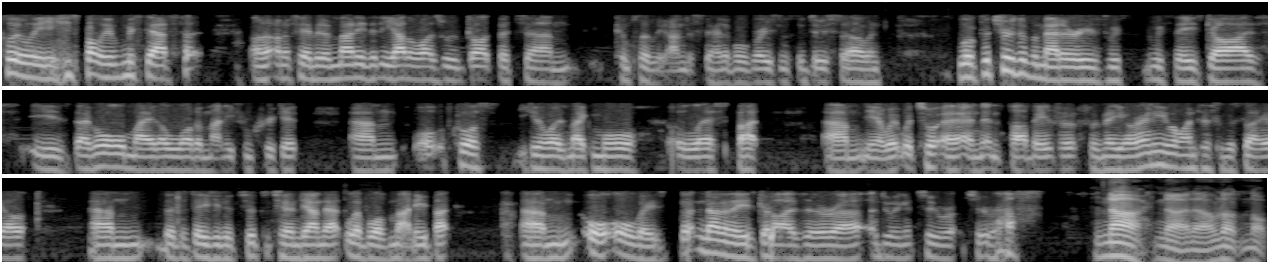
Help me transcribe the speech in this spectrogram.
clearly he's probably missed out on, on a fair bit of money that he otherwise would have got, but um, completely understandable reasons to do so. And look, the truth of the matter is with with these guys is they've all made a lot of money from cricket. Um, of course, you can always make more or less, but um, you know, we're, we're to, and, and far be it for, for me or anyone to sort of say, oh, um, that it's easy to, to turn down that level of money. But um, all, all these, but none of these guys are uh, are doing it too too rough. No, no, no. I'm not, not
